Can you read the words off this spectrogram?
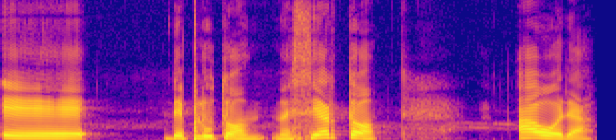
eh, de Plutón, ¿no es cierto? Ahora,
